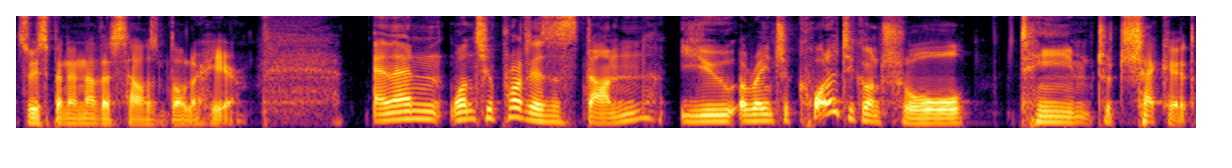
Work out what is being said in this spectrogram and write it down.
so you spend another thousand dollar here. And then once your project is done, you arrange a quality control team to check it.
